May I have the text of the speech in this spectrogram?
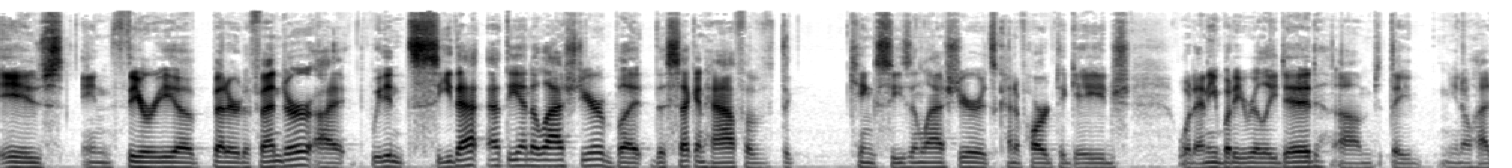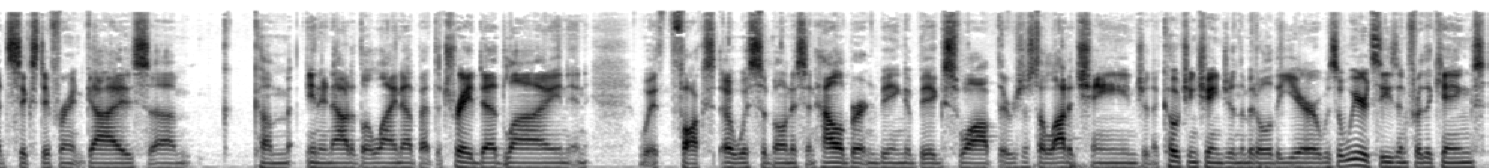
is in theory a better defender. I we didn't see that at the end of last year, but the second half of the Kings season last year, it's kind of hard to gauge what anybody really did. Um, they you know had six different guys um, come in and out of the lineup at the trade deadline and with Fox uh, with Sabonis and Halliburton being a big swap. There was just a lot of change and a coaching change in the middle of the year. It was a weird season for the Kings,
